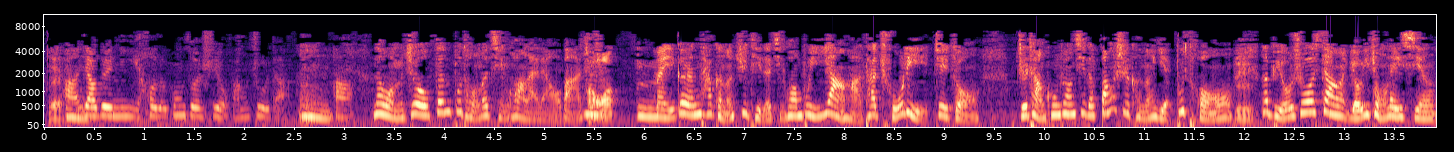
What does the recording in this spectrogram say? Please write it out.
对啊、嗯要对你以后的工作是有帮助的。嗯啊，那我们就分不同的情况来聊吧。就是好啊嗯每一个人他可能具体的情况不一样哈，他处理这种职场空窗期的方式可能也不同。嗯那比如说像有一种类型。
